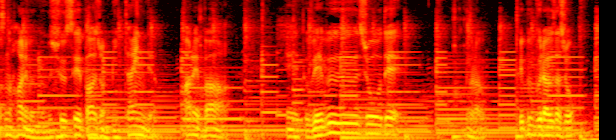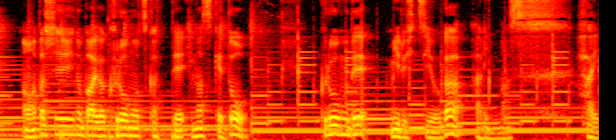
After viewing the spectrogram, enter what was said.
末のハーレムの無修正バージョン見たいんであれば、えーと、ウェブ上でだからウェブブラウザ上？私の場合は Chrome を使っていますけど Chrome で見る必要があります。はい。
